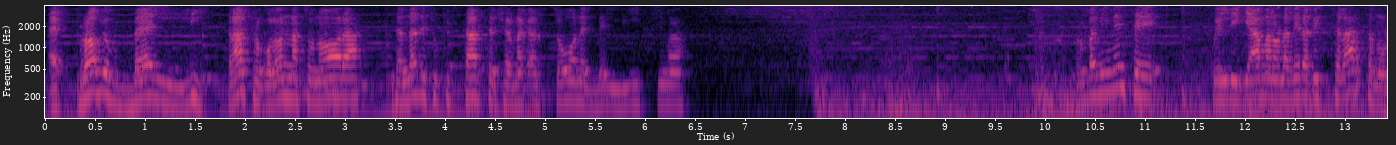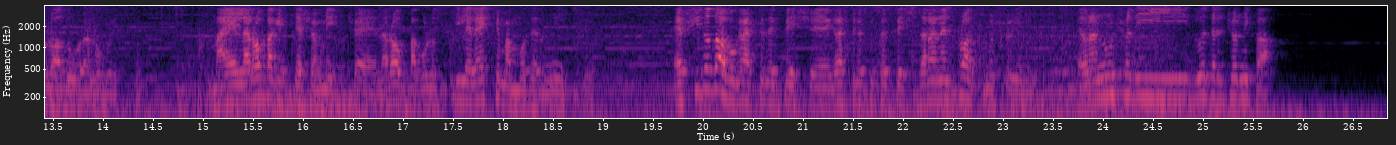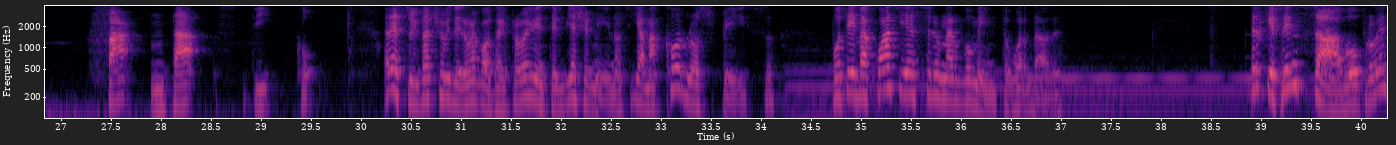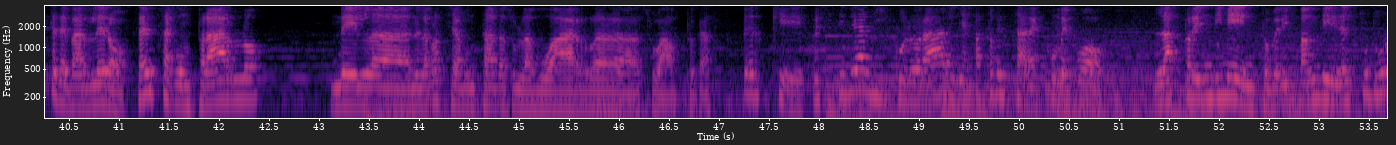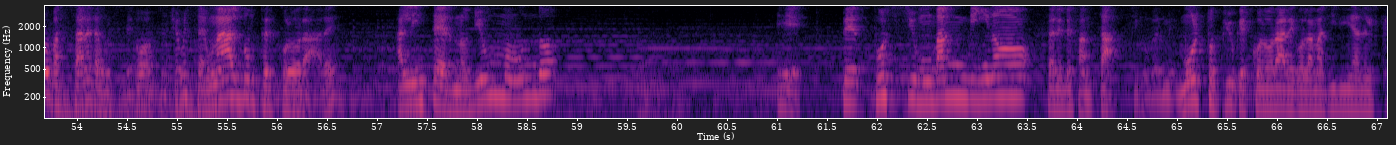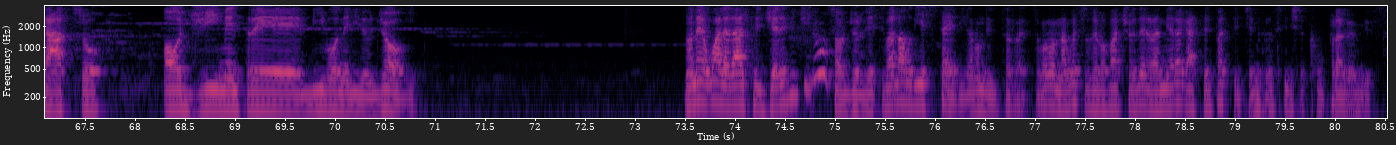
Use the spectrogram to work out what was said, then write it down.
È proprio bellissimo. Tra l'altro, colonna sonora. Se andate su Kickstarter c'è una canzone bellissima. Probabilmente quelli che amano la vera pixel art non lo adorano questo. Ma è la roba che piace a me. Cioè, la roba con lo stile vecchio ma modernissimo. È uscito dopo, grazie del pesce. Grazie per tutto il pesce. Sarà nel prossimo stream. È un annuncio di due o tre giorni fa. Fantastico. Adesso vi faccio vedere una cosa che probabilmente vi piace meno. Si chiama Color Space. Poteva quasi essere un argomento, guardate. Perché pensavo, probabilmente ne parlerò senza comprarlo nel, nella prossima puntata sulla VR uh, su Autocast. Perché quest'idea di colorare mi ha fatto pensare a come può l'apprendimento per i bambini del futuro passare da queste cose. Cioè, questo è un album per colorare all'interno di un mondo. E per fossi un bambino sarebbe fantastico per me. Molto più che colorare con la matitina del cazzo oggi mentre vivo nei videogiochi. Non è uguale ad altri JRPG? Non lo so, Giorgetti. Parlavo di estetica, non di tutto il resto. Madonna, questo se lo faccio vedere alla mia ragazza impazzisce. Mi consiglia a comprare un viso.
